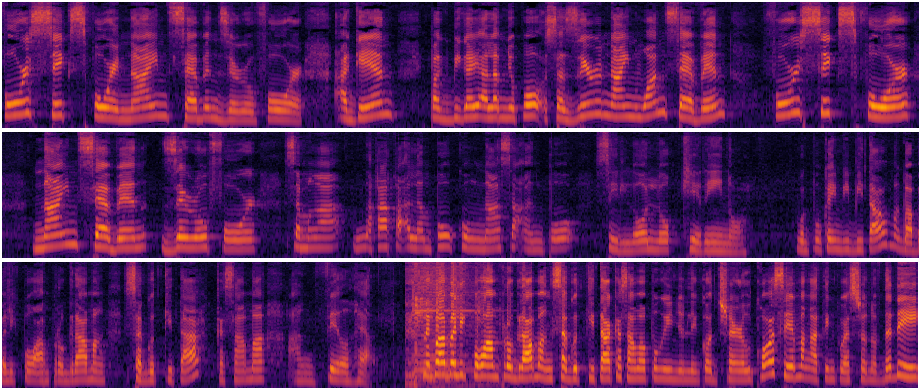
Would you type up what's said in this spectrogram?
4649704. Again, pagbigay alam nyo po sa 0917 4649704 sa mga nakakaalam po kung nasaan po si Lolo Quirino. Huwag po kayong bibitaw, magbabalik po ang programang Sagot Kita kasama ang PhilHealth. Nagbabalik po ang programang Sagot Kita kasama po ng inyong lingkod Cheryl Cosim, ang ating question of the day.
